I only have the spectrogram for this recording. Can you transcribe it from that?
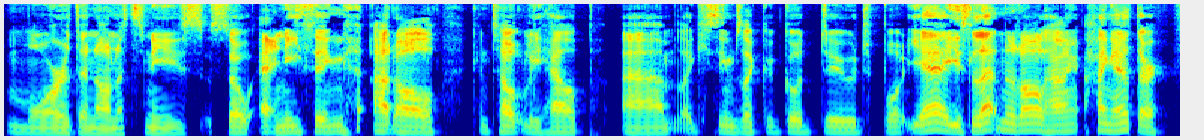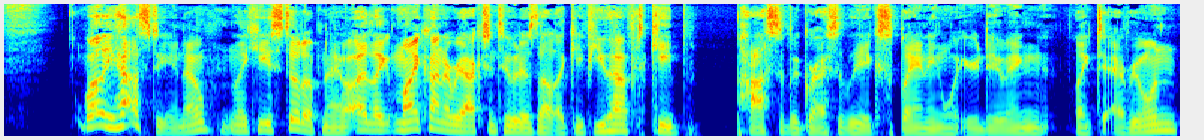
more than on its knees, so anything at all can totally help. Um, like he seems like a good dude, but yeah, he's letting it all hang, hang out there. Well, he has to, you know. Like he stood up now. I like my kind of reaction to it is that like if you have to keep passive aggressively explaining what you're doing like to everyone,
